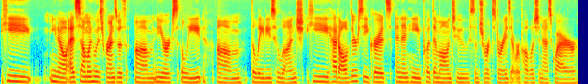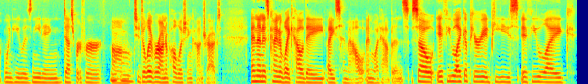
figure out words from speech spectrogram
He, you know, as someone who was friends with um, New York's elite, um, the ladies who lunch, he had all of their secrets and then he put them all into some short stories that were published in Esquire when he was needing, desperate for, um, to deliver on a publishing contract. And then it's kind of like how they ice him out and what happens. So if you like a period piece, if you like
